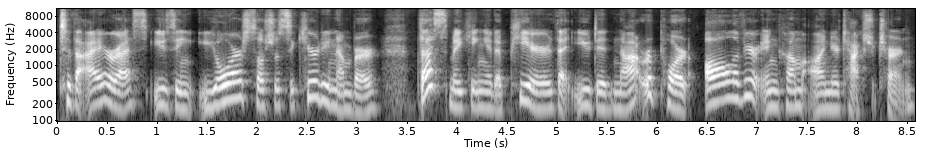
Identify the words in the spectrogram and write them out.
to the IRS using your social security number, thus making it appear that you did not report all of your income on your tax return.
